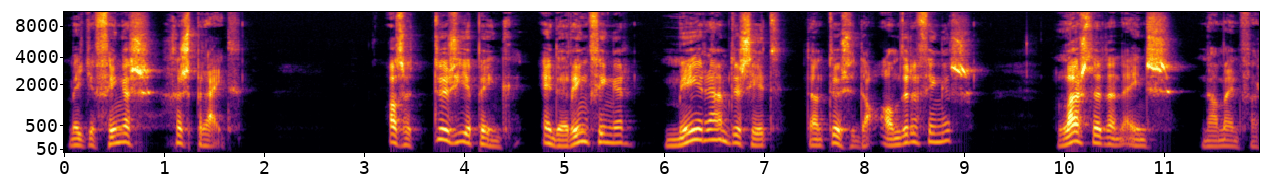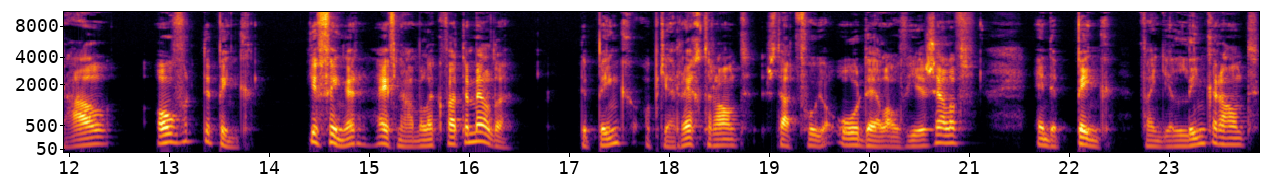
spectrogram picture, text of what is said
met je vingers gespreid. Als er tussen je pink en de ringvinger meer ruimte zit dan tussen de andere vingers, luister dan eens naar mijn verhaal over de pink. Je vinger heeft namelijk wat te melden. De pink op je rechterhand staat voor je oordeel over jezelf en de pink van je linkerhand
